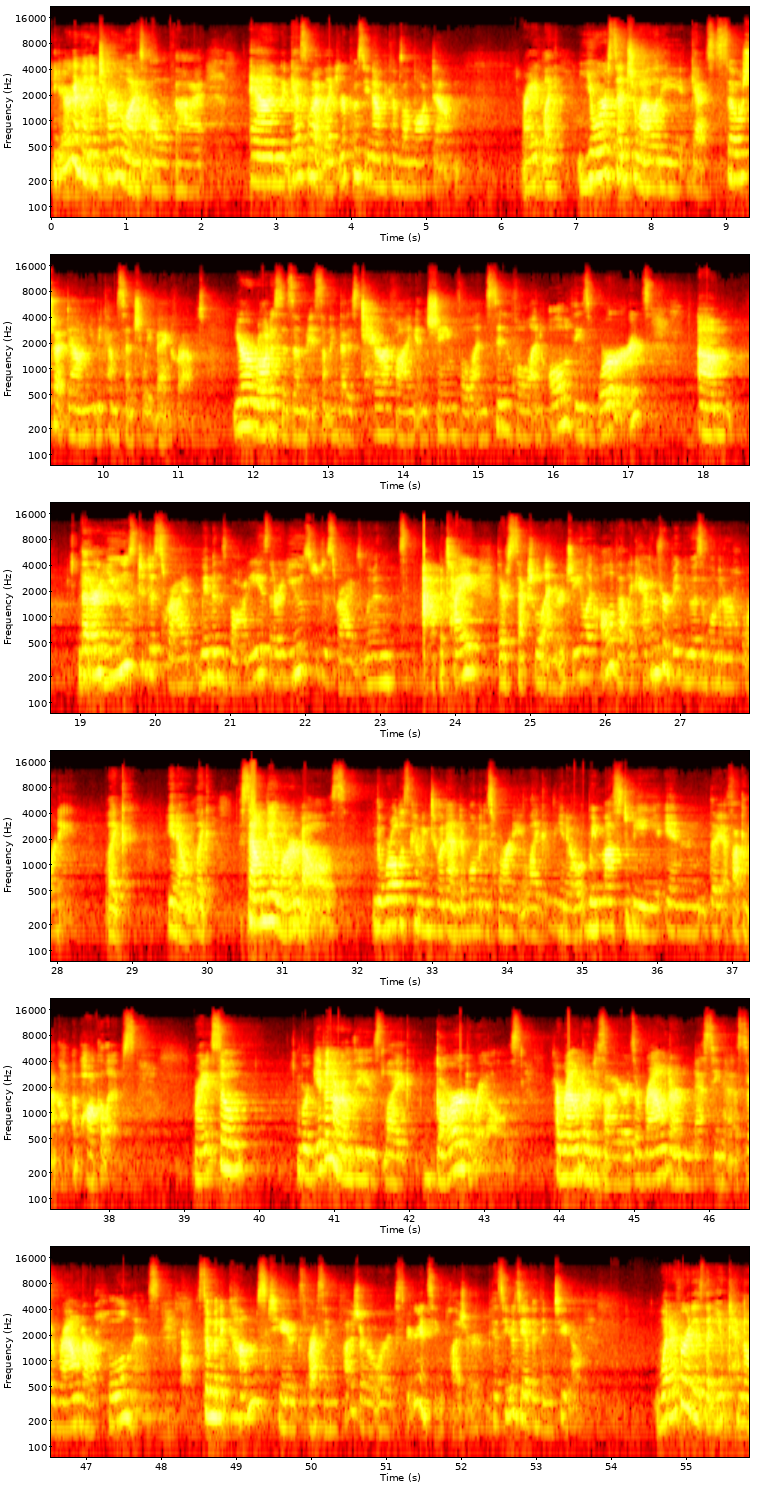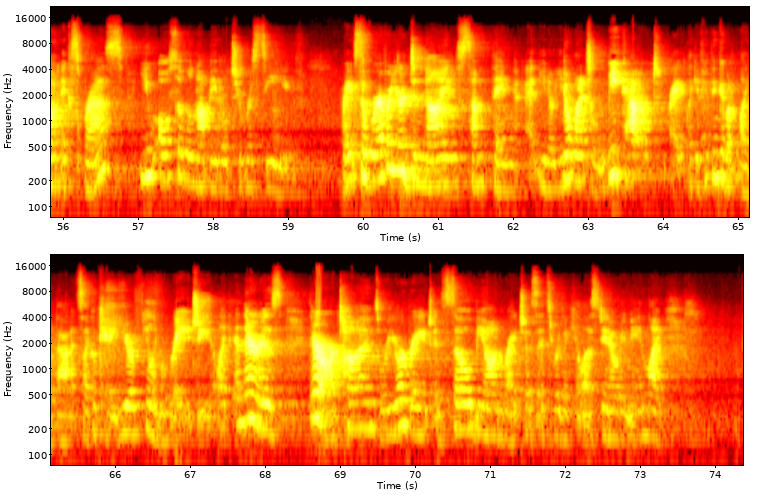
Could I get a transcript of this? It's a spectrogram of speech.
you're going to internalize all of that and guess what? Like your pussy now becomes on lockdown, right? Like your sensuality gets so shut down, you become sensually bankrupt. Your eroticism is something that is terrifying and shameful and sinful, and all of these words um, that are used to describe women's bodies, that are used to describe women's appetite, their sexual energy, like all of that. Like, heaven forbid you as a woman are horny. Like, you know, like sound the alarm bells the world is coming to an end. A woman is horny. Like, you know, we must be in the fucking apocalypse, right? So we're given all these like guardrails around our desires, around our messiness, around our wholeness. So when it comes to expressing pleasure or experiencing pleasure, because here's the other thing too whatever it is that you cannot express, you also will not be able to receive right? So wherever you're denying something, you know, you don't want it to leak out, right? Like if you think about it like that, it's like, okay, you're feeling ragey. Like, and there is, there are times where your rage is so beyond righteous, it's ridiculous. Do you know what I mean? Like,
